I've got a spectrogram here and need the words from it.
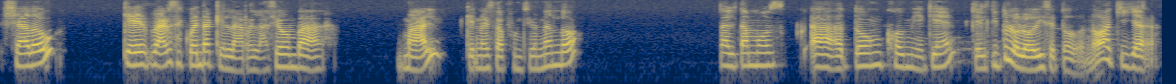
Shadow, que es darse cuenta que la relación va mal, que no está funcionando. Saltamos a Don't Call Me Again, que el título lo dice todo, ¿no? Aquí ya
